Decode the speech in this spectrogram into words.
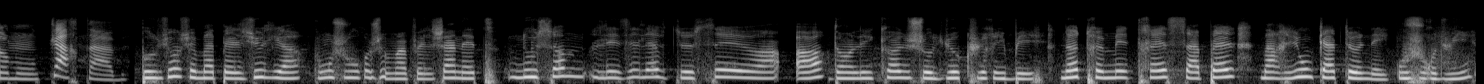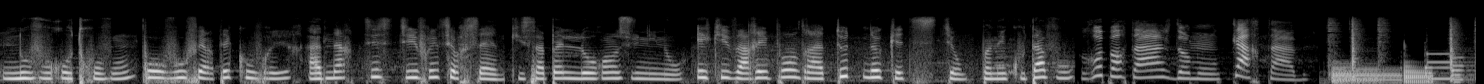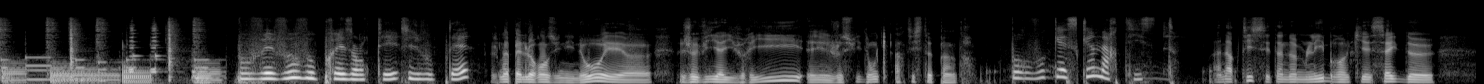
Dans mon cartable. Bonjour, je m'appelle Julia. Bonjour, je m'appelle Jeannette. Nous sommes les élèves de CE1A dans l'école Joliot-Curie Notre maîtresse s'appelle Marion Catonnet. Aujourd'hui, nous vous retrouvons pour vous faire découvrir un artiste d'Ivry-sur-Seine qui s'appelle Laurent Zunino et qui va répondre à toutes nos questions. Bonne écoute à vous. Reportage dans mon cartable. Pouvez-vous vous présenter, s'il vous plaît? Je m'appelle Laurent Zunino et euh, je vis à Ivry et je suis donc artiste peintre. Pour vous, qu'est-ce qu'un artiste? Un artiste, c'est un homme libre qui essaye de,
